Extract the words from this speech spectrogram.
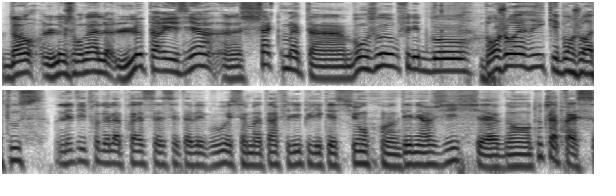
dans le journal Le Parisien euh, chaque matin. Bonjour Philippe Gau. Bonjour Eric et bonjour à tous. Les titres de la presse, c'est avec vous. Et ce matin, Philippe, il est question d'énergie euh, dans toute la presse.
